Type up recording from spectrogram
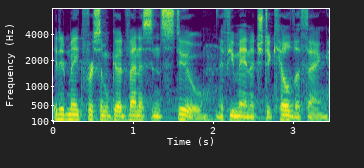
It'd make for some good venison stew if you managed to kill the thing.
